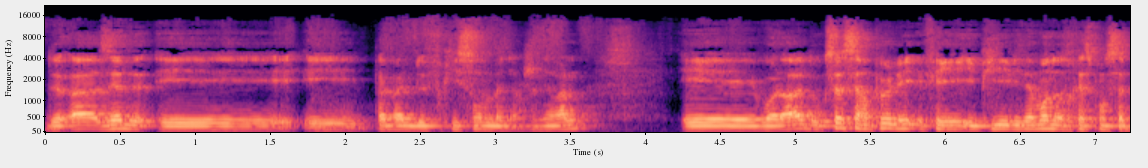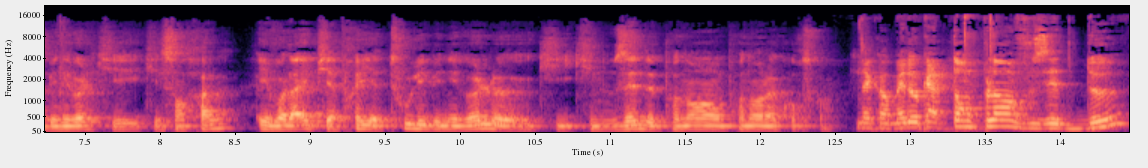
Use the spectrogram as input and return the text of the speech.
de A à Z et et pas mal de frissons de manière générale. Et voilà, donc ça c'est un peu les... et puis évidemment notre responsable bénévole qui est, qui est central. Et voilà, et puis après il y a tous les bénévoles euh, qui, qui nous aident pendant pendant la course quoi. D'accord, mais donc à temps plein vous êtes deux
